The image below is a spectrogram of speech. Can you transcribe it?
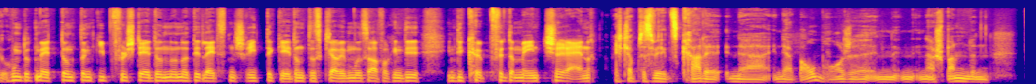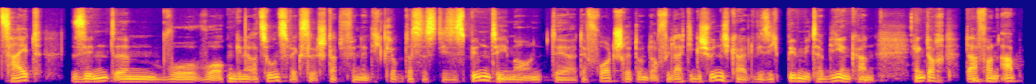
100 Meter unter dem Gipfel steht und nur noch die letzten Schritte geht. Und das, glaube ich, muss einfach in die, in die Köpfe der Menschen rein. Ich glaube, dass wir jetzt gerade in der, in der Baubranche in, in, in einer spannenden Zeit sind, ähm, wo, wo auch ein Generationswechsel stattfindet. Ich glaube, das ist dieses BIM-Thema und der, der Fortschritt und auch vielleicht die Geschwindigkeit, wie sich BIM etablieren kann, hängt doch davon ab,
